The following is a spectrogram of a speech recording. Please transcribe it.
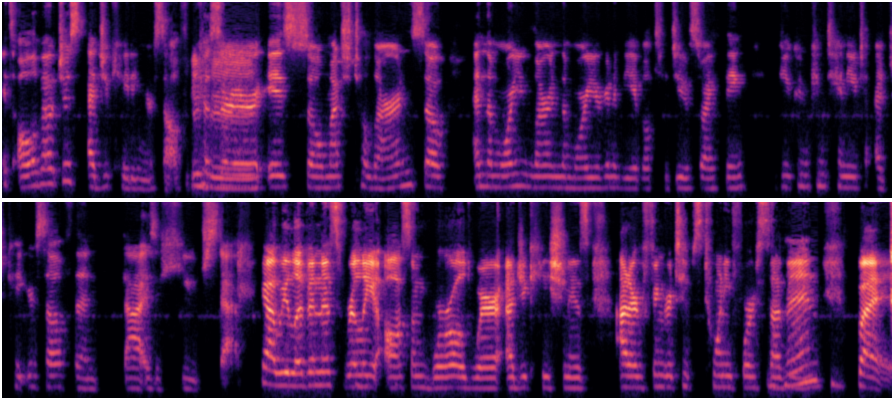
it's all about just educating yourself because Mhm. there is so much to learn. So and the more you learn, the more you're going to be able to do. So I think if you can continue to educate yourself, then that is a huge step. yeah we live in this really awesome world where education is at our fingertips 24 7 mm-hmm. but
